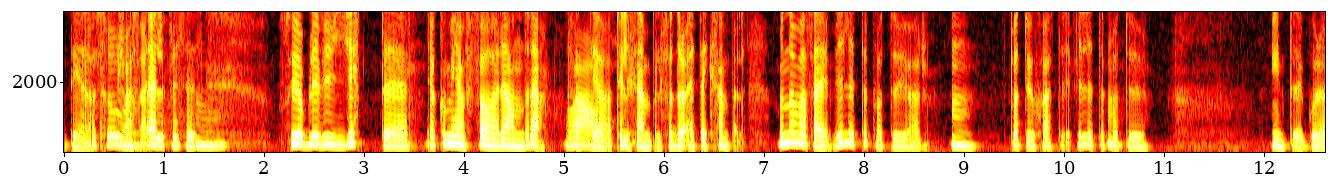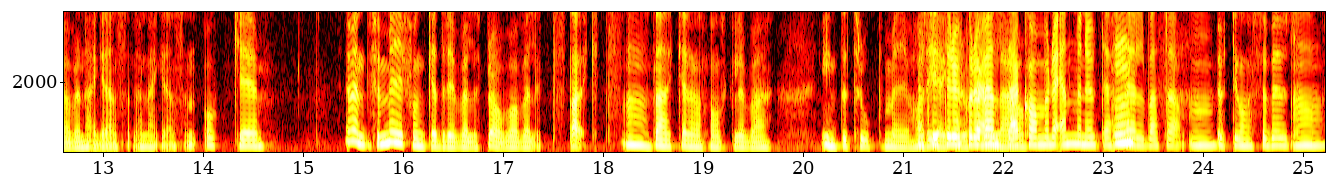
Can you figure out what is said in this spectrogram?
deras Förtroendet. trust. Eller precis. Mm. Så jag blev ju jätte... Jag kom hem före andra. För att Wow. jag, till exempel, för att dra ett exempel. Men de var så här, vi litar på att du gör Mm. på att du sköter dig. Vi litar på att du inte går över den här gränsen. Den här gränsen. Och, eh, jag vet, för mig funkade det väldigt bra och var väldigt starkt. Mm. Starkare än att någon skulle bara inte tro på mig och ha Jag sitter regler uppe och skälla väntar, kommer du en minut efter Mm. elva så... Mm. utegångsförbud. Mm.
